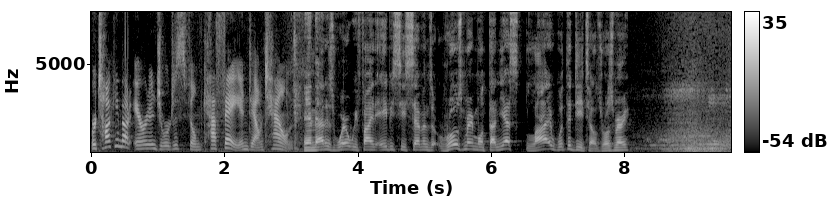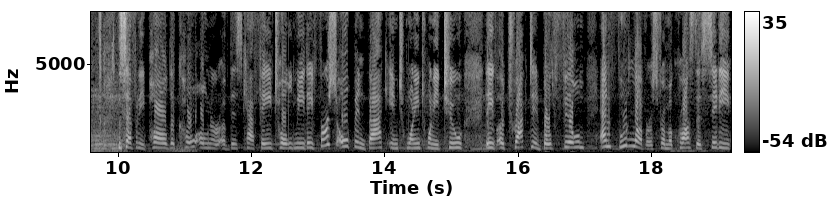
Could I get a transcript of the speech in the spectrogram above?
We're talking about Aaron and George's Film Cafe in downtown. And that is where we find ABC 7's Rosemary Montañez live with the details. Rosemary. Stephanie Paul, the co-owner of this cafe, told me they first opened back in 2022. They've attracted both film and food lovers from across the city,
